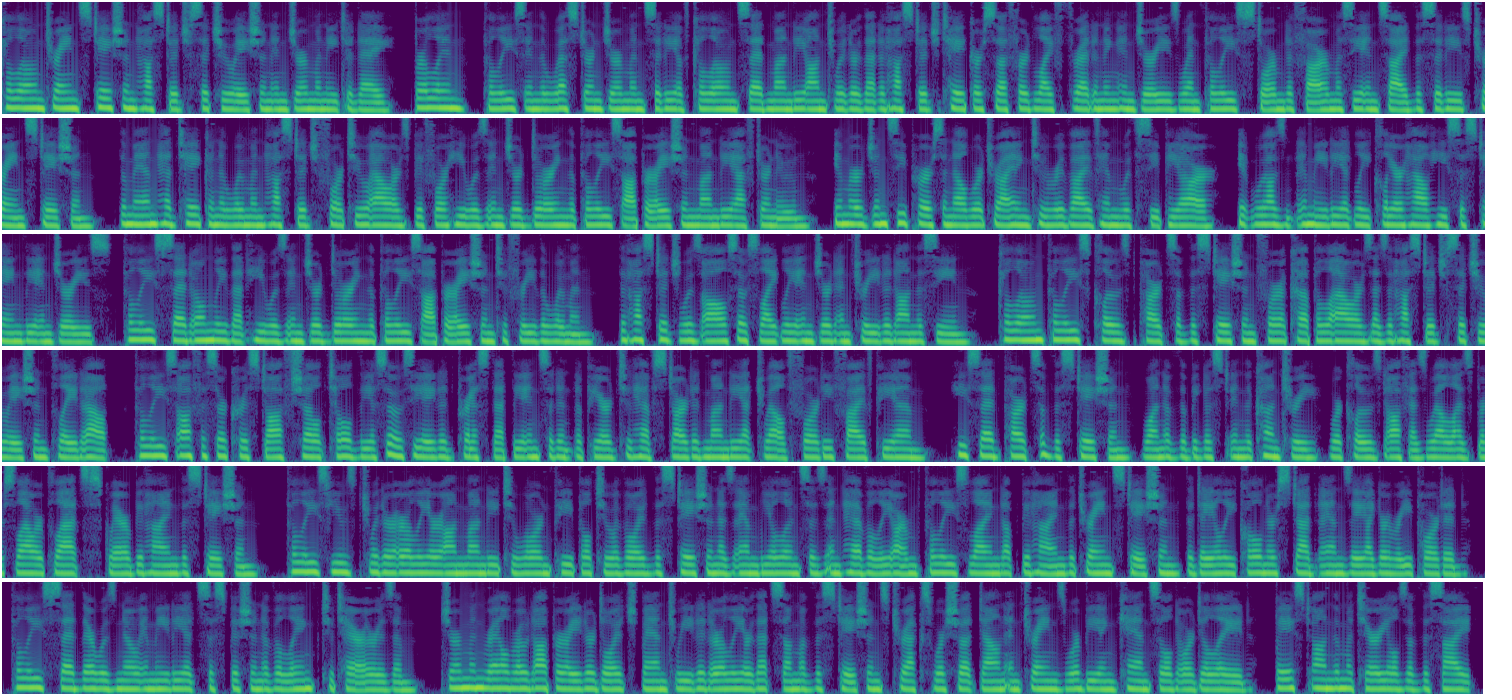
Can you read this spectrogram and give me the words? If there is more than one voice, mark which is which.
Speaker 1: Cologne train station hostage situation in Germany today. Berlin, police in the western German city of Cologne said Monday on Twitter that a hostage taker suffered life threatening injuries when police stormed a pharmacy inside the city's train station. The man had taken a woman hostage for two hours before he was injured during the police operation Monday afternoon. Emergency personnel were trying to revive him with CPR. It wasn't immediately clear how he sustained the injuries. Police said only that he was injured during the police operation to free the woman. The hostage was also slightly injured and treated on the scene. Cologne police closed parts of the station for a couple hours as a hostage situation played out. Police officer Christoph Schult told the Associated Press that the incident appeared to have started Monday at 12:45 p.m. He said parts of the station, one of the biggest in the country, were closed off as well as Breslauer Platz Square behind the station. Police used Twitter earlier on Monday to warn people to avoid the station as ambulances and heavily armed police lined up behind the train station, the Daily Kölner Stadtanzeiger reported. Police said there was no immediate suspicion of a link to terrorism. German railroad operator Deutsche Bahn tweeted earlier that some of the station's tracks were shut down and trains were being cancelled or delayed. Based on the materials of the site,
